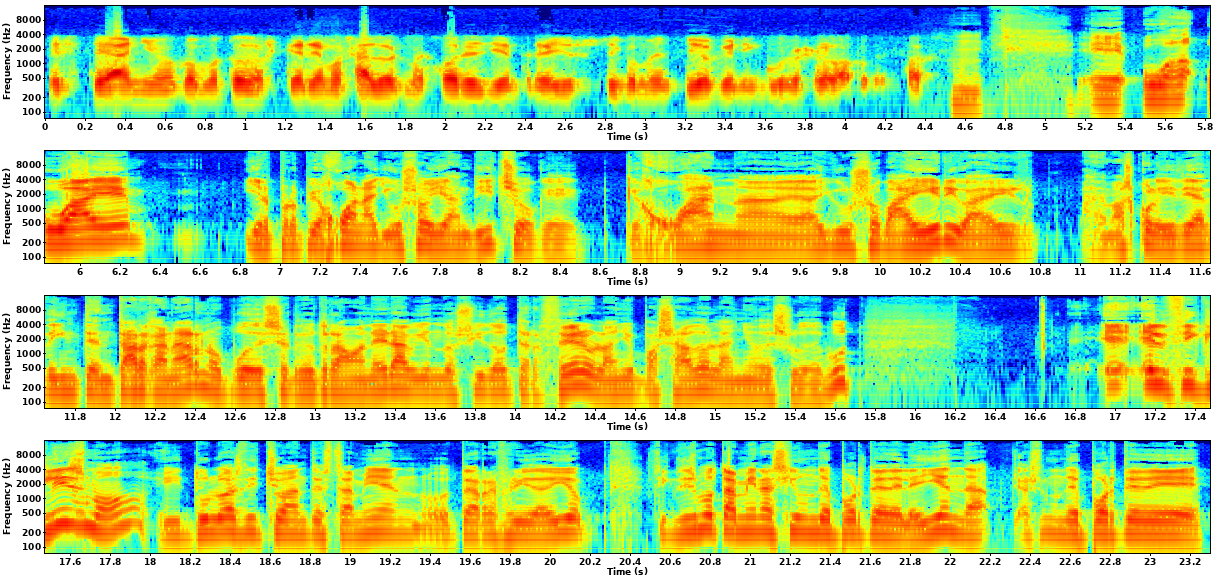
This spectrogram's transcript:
este año, como todos, queremos a los mejores y entre ellos estoy convencido que ninguno se lo va a poner fácil. Mm. Eh, UAE y el propio Juan Ayuso ya han dicho que, que Juan eh, Ayuso va a ir y va a ir además con la idea de intentar ganar, no puede ser de otra manera, habiendo sido tercero el año pasado, el año de su debut. E, el ciclismo, y tú lo has dicho antes también, o te has referido a ello, el ciclismo también ha sido un deporte de leyenda, ha sido un deporte de,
